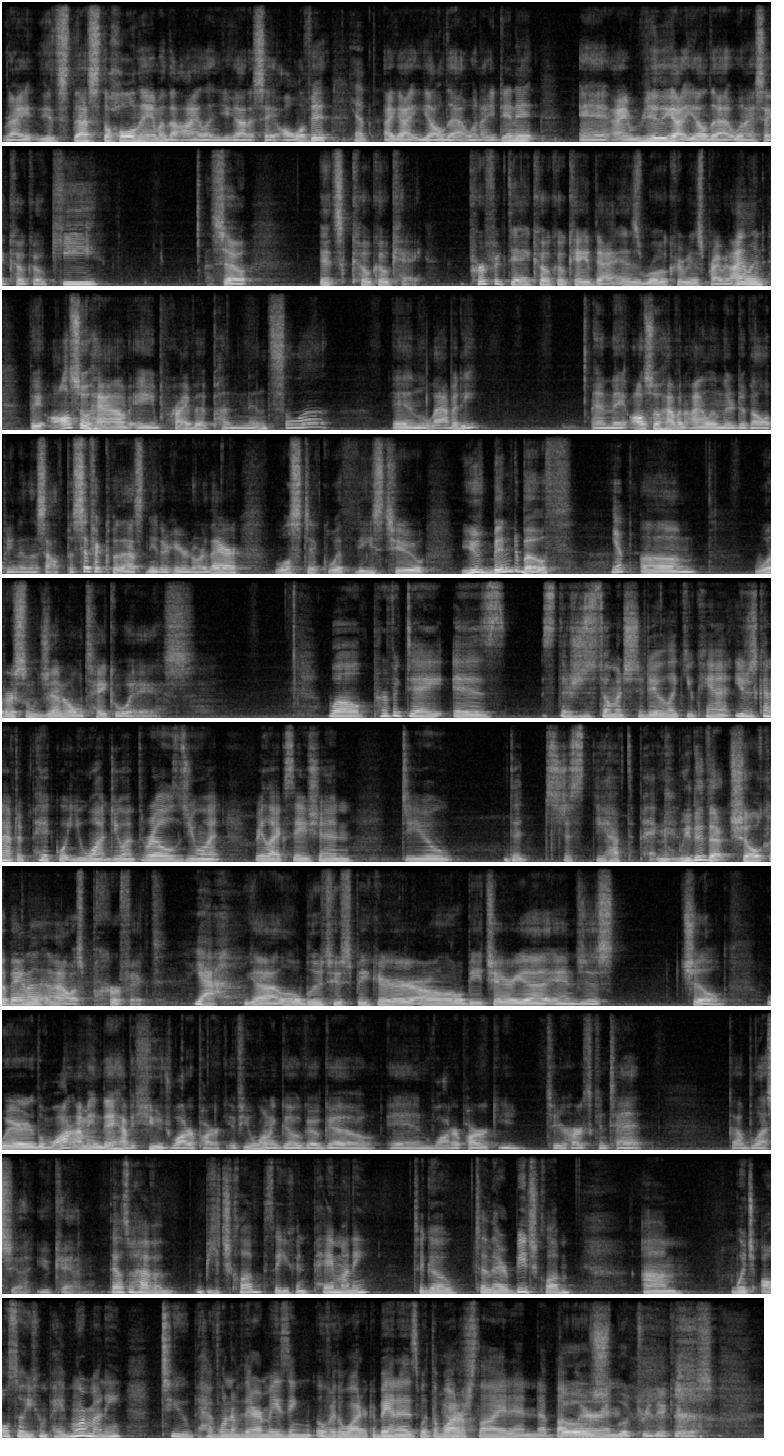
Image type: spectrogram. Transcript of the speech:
Right? It's that's the whole name of the island. You got to say all of it. Yep. I got yelled at when I didn't, and I really got yelled at when I said Coco Key. So it's Coco Cay. Perfect Day Coco Cay, that is Royal Caribbean's private island. They also have a private peninsula in Labadee. And they also have an island they're developing in the South Pacific, but that's neither here nor there. We'll stick with these two. You've been to both. yep. Um, What are some general takeaways? Well, Perfect Day is there's just so much to do. Like you can't you just kind of have to pick what you want. Do you want thrills? Do you want relaxation? Do you it's just you have to pick. We did that chill cabana, and that was perfect. Yeah. We got a little Bluetooth speaker, our own little beach area, and just chilled. Where the water, I mean, they have a huge water park. If you want to go, go, go in water park, you to your heart's content. God bless you. You can. They also have a beach club, so you can pay money to go to their beach club, um, which also you can pay more money to have one of their amazing over the water cabanas with the water slide and a butler Those and looked ridiculous.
